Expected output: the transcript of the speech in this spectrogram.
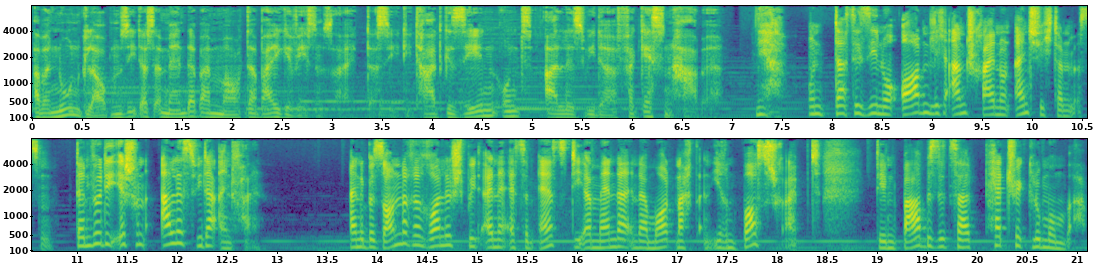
Aber nun glauben sie, dass Amanda beim Mord dabei gewesen sei, dass sie die Tat gesehen und alles wieder vergessen habe. Ja, und dass sie sie nur ordentlich anschreien und einschüchtern müssten dann würde ihr schon alles wieder einfallen. Eine besondere Rolle spielt eine SMS, die Amanda in der Mordnacht an ihren Boss schreibt, den Barbesitzer Patrick Lumumba.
